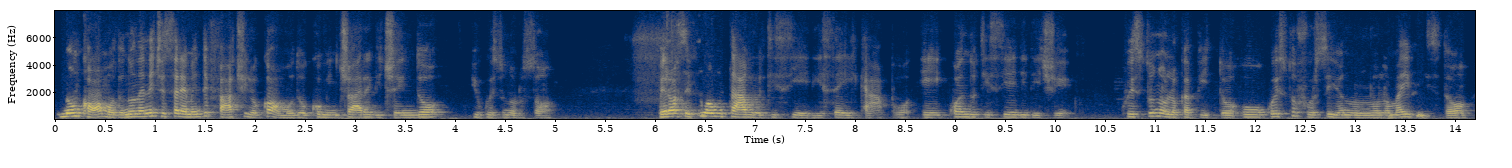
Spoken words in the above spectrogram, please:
non comodo, non è necessariamente facile o comodo cominciare dicendo io questo non lo so. Però se tu a un tavolo ti siedi, sei il capo e quando ti siedi dici questo non l'ho capito o questo forse io non, non l'ho mai visto,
